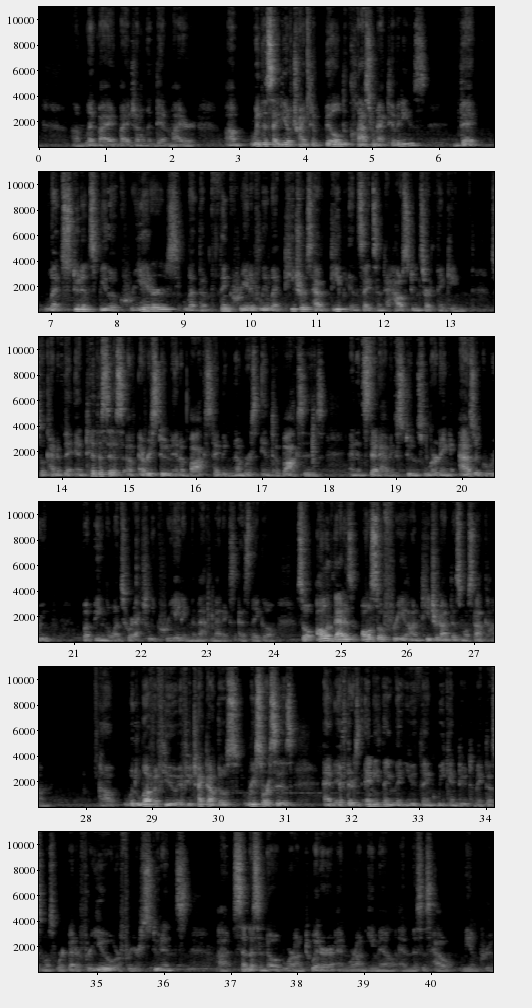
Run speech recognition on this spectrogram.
um, led by, by a gentleman, Dan Meyer, um, with this idea of trying to build classroom activities that let students be the creators, let them think creatively, let teachers have deep insights into how students are thinking. So kind of the antithesis of every student in a box typing numbers into boxes and instead having students learning as a group but being the ones who are actually creating the mathematics as they go. So all of that is also free on teacher.desmos.com. Uh, would love if you if you checked out those resources and if there's anything that you think we can do to make Desmos work better for you or for your students, uh, send us a note. We're on Twitter and we're on email, and this is how we improve.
